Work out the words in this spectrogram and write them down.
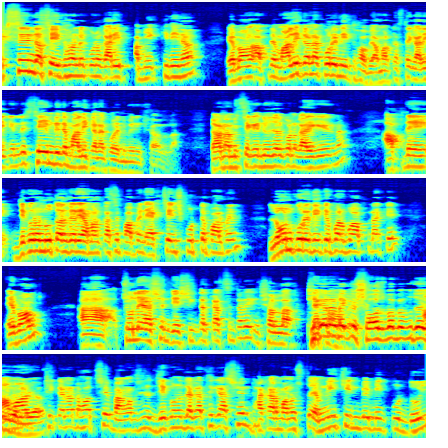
এক্সিডেন্ট আছে এই ধরনের কোনো গাড়ি আমি কিনি না। এবং আপনি মালিকানা করে নিতে হবে। আমার কাছ থেকে গাড়ি কিনলে সেম ডেতে মালিকানা করে নেবেন ইনশাআল্লাহ। কারণ আমি সেকেন্ড ইউজার কোনো গাড়ি কিনি না। আপনি যে কোনো নতুন গাড়ি আমার কাছে পাবেন এক্সচেঞ্জ করতে পারবেন লোন করে দিতে পারব আপনাকে। এবং চলে আসেন যে শিকদার কার সেন্টারে ইনশাল্লাহ ঠিকানাটা। একটু সহজভাবে বুঝাই আমার ঠিকানাটা হচ্ছে বাংলাদেশের যে কোনো জায়গা থেকে আসেন ঢাকার মানুষ তো এমনিই চিনবে মিরপুর দুই।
